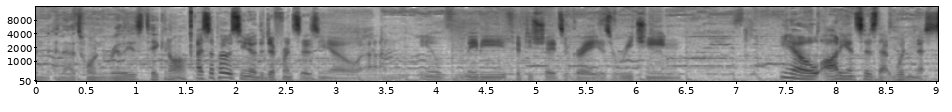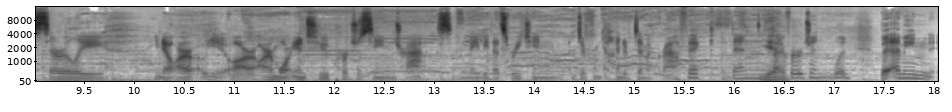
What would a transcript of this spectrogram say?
and, and that's one really is taken off. I suppose you know the difference is you know um, you know maybe Fifty Shades of Grey is reaching you know audiences that wouldn't necessarily you know are you know, are are more into purchasing tracks and maybe that's reaching a different kind of demographic than Yeah. Divergent would. But I mean,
